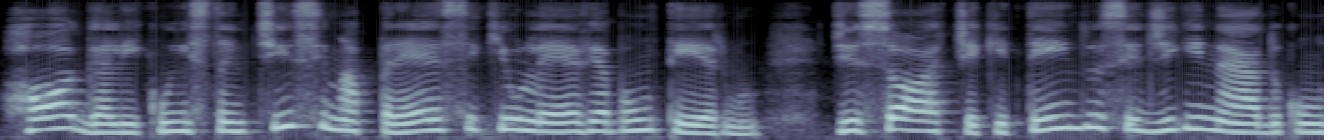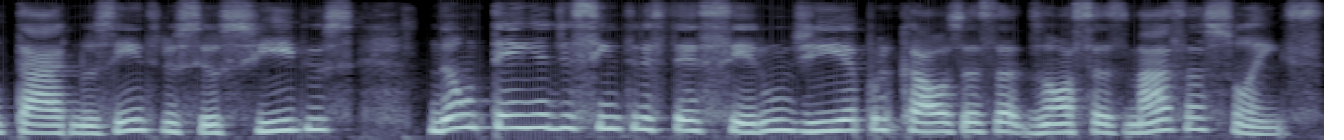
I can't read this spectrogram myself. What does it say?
roga-lhe com instantíssima prece que o leve a bom termo, de sorte que, tendo-se dignado contar-nos entre os seus filhos, não tenha de se entristecer um dia por causa das nossas más ações.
